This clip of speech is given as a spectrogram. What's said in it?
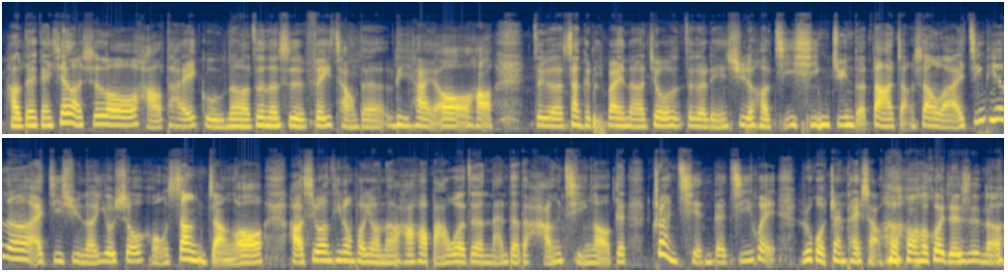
好的，感谢老师喽。好，台股呢真的是非常的厉害哦。好，这个上个礼拜呢就这个连续的哈急行军的大涨上来，今天呢还继续呢又收红上涨哦。好，希望听众朋友呢好好把握这个难得的行情哦，跟赚钱的机会。如果赚太少，或者是呢，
